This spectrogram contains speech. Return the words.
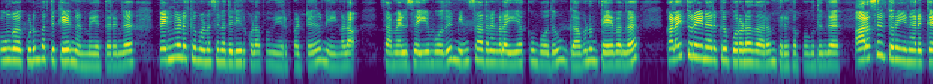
உங்கள் குடும்பத்துக்கே நன்மையை தருங்க. பெண்களுக்கு மனசில் திடீர் குழப்பம் ஏற்பட்டு நீங்களாம் சமையல் செய்யும்போது மின் சாதனங்களை இயக்கும் போதும் கவனம் தேவைங்க. கலைத்துறையினருக்கு பொருளாதாரம் பெருக போகுதுங்க. அரசியல் துறையினருக்கு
